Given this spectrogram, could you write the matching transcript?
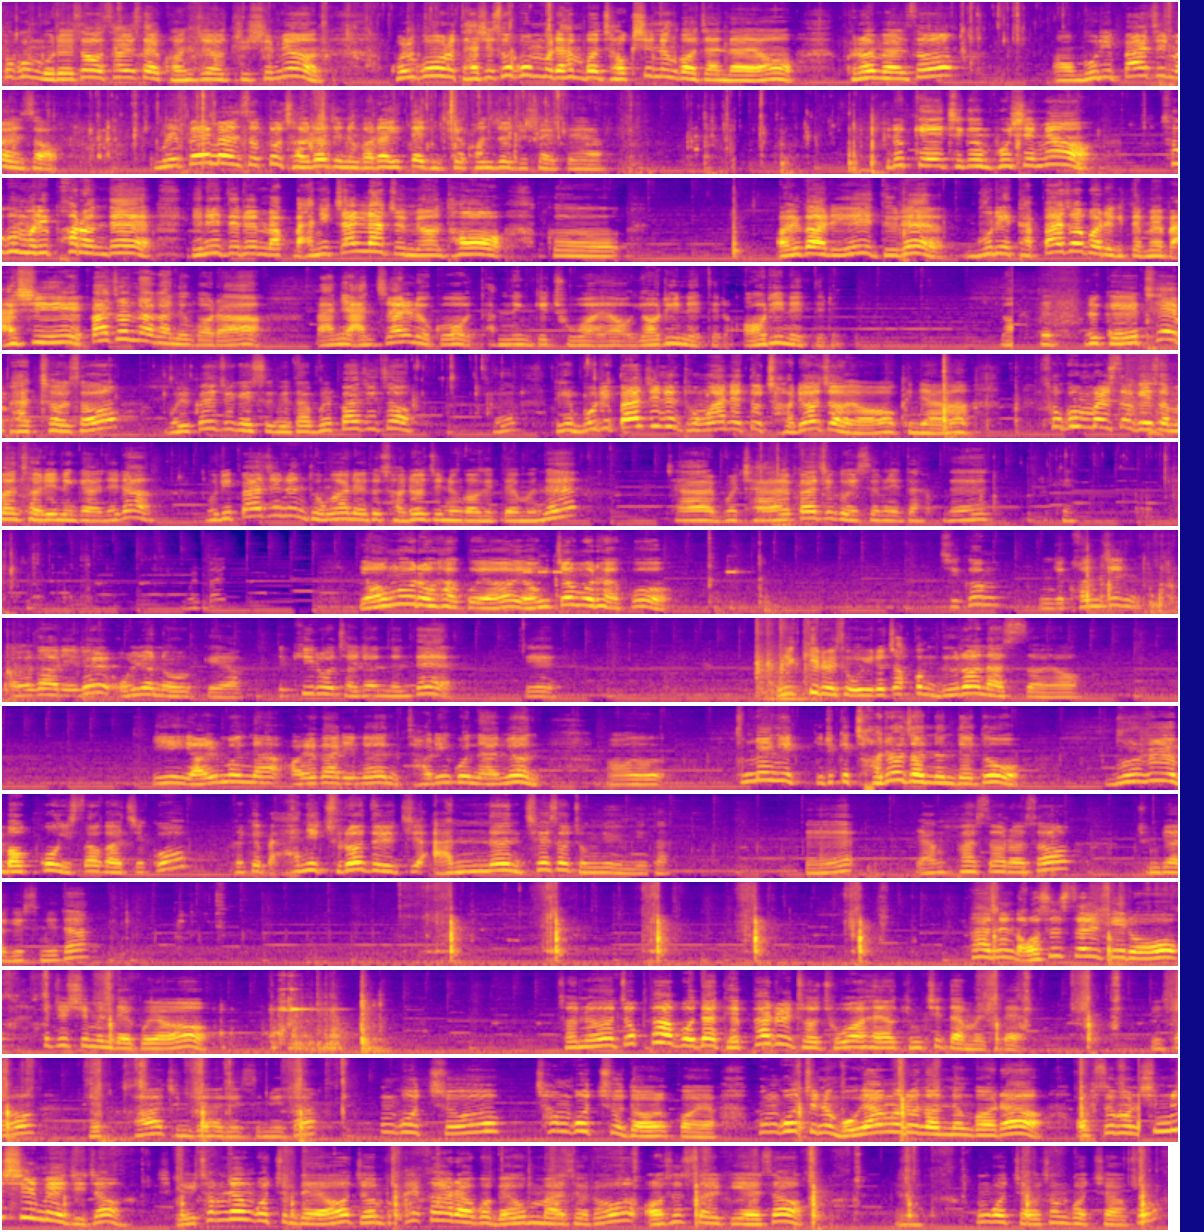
소금물에서 살살 건져 주시면 골고루 다시 소금물에 한번 적시는 거잖아요. 그러면서 어, 물이 빠지면서 물 빼면서 또 절여지는 거라 이때 이렇게 건져 주셔야 돼요. 이렇게 지금 보시면 소금물이 퍼런데 얘네들은 막 많이 잘라주면 더 그 얼갈이들의 물이 다 빠져버리기 때문에 맛이 빠져나가는 거라 많이 안 자르고 담는 게 좋아요. 여린 애들은 어린 애들은 네, 이렇게 체에 받쳐서 물 빼주겠습니다. 물 빠지죠? 네? 이게 물이 빠지는 동안에 또 절여져요. 그냥 소금물 속에서만 절이는 게 아니라 물이 빠지는 동안에도 절여지는 거기 때문에 잘 물 잘 빠지고 있습니다. 네. 0으로 하고요. 0점을 하고 지금 이제 건진 얼갈이를 올려놓을게요. 1kg 절였는데 예, 1kg에서 오히려 조금 늘어났어요. 이 열문 얼갈이는 절이고 나면 어, 분명히 이렇게 절여졌는데도 물을 먹고 있어가지고 그렇게 많이 줄어들지 않는 채소 종류입니다. 네, 양파 썰어서 준비하겠습니다. 파는 어슷썰기로 해주시면 되고요. 저는 쪽파보다 대파를 더 좋아해요. 김치 담을 때. 그래서 대파 준비하겠습니다. 큰 홍고추, 청고추 넣을 거예요. 홍고추는 모양으로 넣는 거라 없으면 심심해지죠. 여기 청양고추인데요. 좀 칼칼하고 매운맛으로 어슷썰기해서 음, 홍고추하고 청고추하고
